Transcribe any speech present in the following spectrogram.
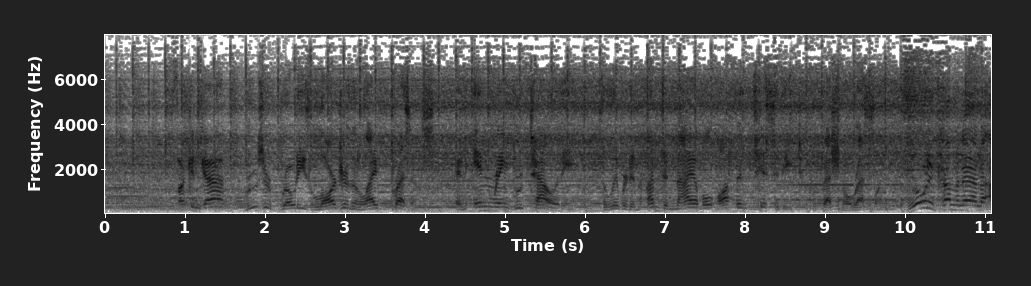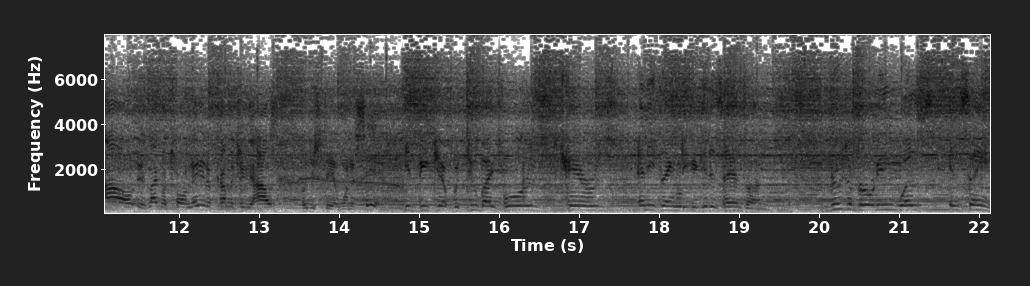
fucking guy. Bruiser Brody's larger than life presence and in ring brutality delivered an undeniable authenticity to professional wrestling. Brody coming down the aisle is like a tornado coming to your house, but you still want to see it. He'd beat you up with two by fours, chairs, anything he could get his hands on. Bruiser Brody was insane.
